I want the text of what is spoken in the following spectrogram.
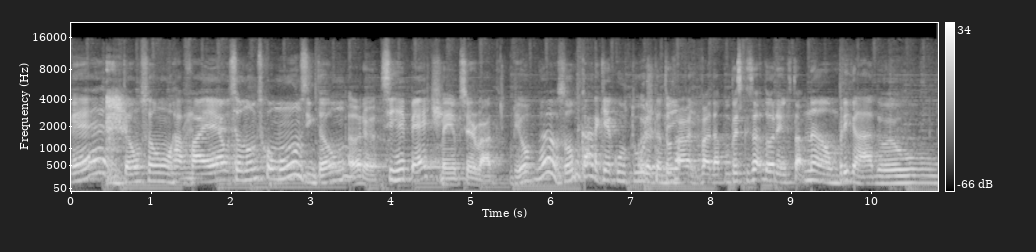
É, então são Rafael, são nomes comuns, então Ora. se repete. Bem observado. Viu? Não, eu sou um cara que é cultura que também. Tu vai, vai dar pra um pesquisador, hein, Gustavo? Não, obrigado. Eu,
